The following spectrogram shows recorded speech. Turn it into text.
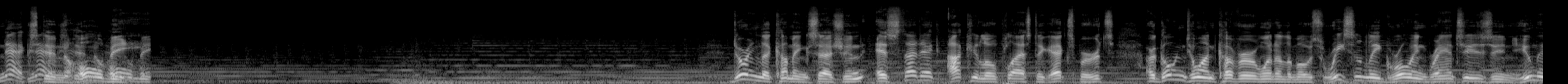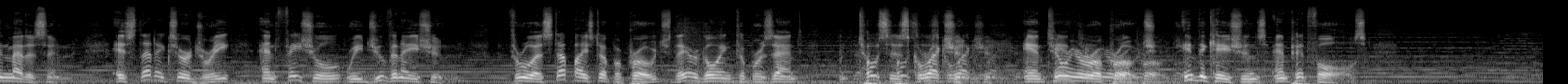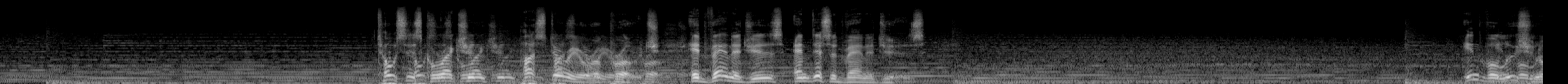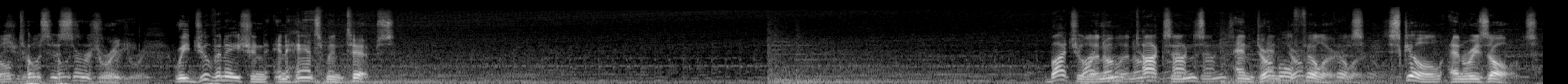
Next, in Hall B. During the coming session, aesthetic oculoplastic experts are going to uncover one of the most recently growing branches in human medicine aesthetic surgery and facial rejuvenation. Through a step by step approach, they are going to present ptosis correction, anterior approach, indications, and pitfalls. Ptosis correction, posterior approach, advantages and disadvantages. Involutional ptosis surgery, rejuvenation enhancement tips. botulinum, toxins, and dermal fillers, skill and results.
